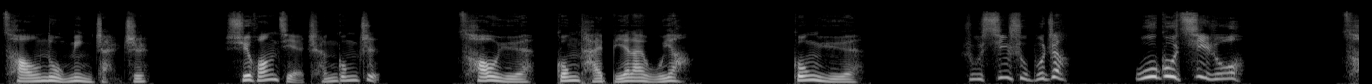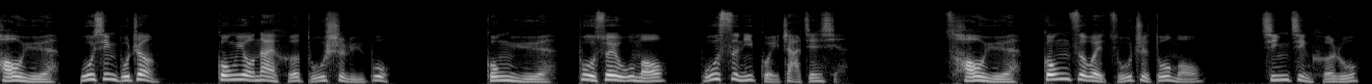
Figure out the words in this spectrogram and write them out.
操怒，命斩之。徐晃解陈宫至，操曰：“公台别来无恙？”公曰：“汝心术不正，无故弃汝。”操曰：“吾心不正，公又奈何独视吕布？”公曰：“不虽无谋，不似你诡诈奸险。”操曰：“公自谓足智多谋，今竟何如？”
